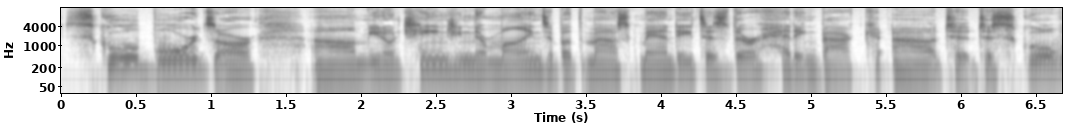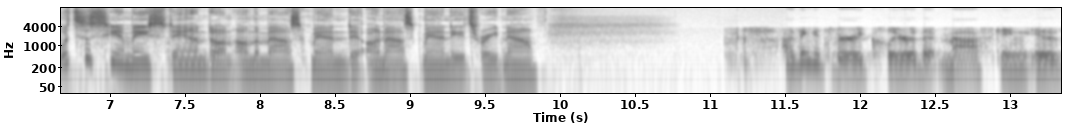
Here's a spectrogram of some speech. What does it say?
School boards are. Um, um, you know, changing their minds about the mask mandates as they're heading back uh, to, to school. What's the CMA stand on, on the mask manda- on mask mandates right now? I think it's very clear that masking is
